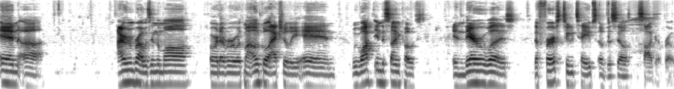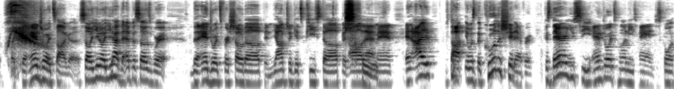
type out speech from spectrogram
And uh, I remember I was in the mall or whatever with my uncle actually, and we walked into Suncoast, and there was the first two tapes of the Cell saga, bro. Like the Android saga. So you know you have the episodes where the androids first showed up and Yamcha gets pieced up and all that, man. And I thought it was the coolest shit ever. Because there you see Android Honey's hand just going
